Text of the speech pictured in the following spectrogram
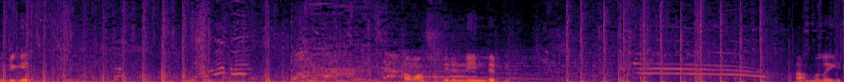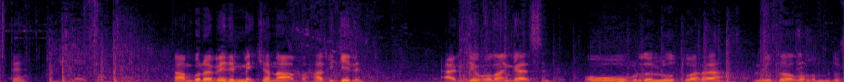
Yürü git. Tamam birini indirdik. Tamam bu da gitti. Tamam bura benim mekan abi. Hadi gelin. Erkek olan gelsin. Oo burada loot var ha. Loot'u alalım dur.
